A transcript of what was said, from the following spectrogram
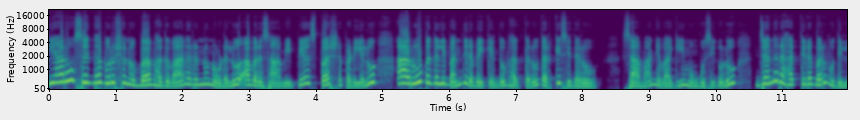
ಯಾರೋ ಸಿದ್ಧ ಪುರುಷನೊಬ್ಬ ಭಗವಾನರನ್ನು ನೋಡಲು ಅವರ ಸಾಮೀಪ್ಯ ಸ್ಪರ್ಶ ಪಡೆಯಲು ಆ ರೂಪದಲ್ಲಿ ಬಂದಿರಬೇಕೆಂದು ಭಕ್ತರು ತರ್ಕಿಸಿದರು. ಸಾಮಾನ್ಯವಾಗಿ ಮುಂಗುಸಿಗಳು ಜನರ ಹತ್ತಿರ ಬರುವುದಿಲ್ಲ.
